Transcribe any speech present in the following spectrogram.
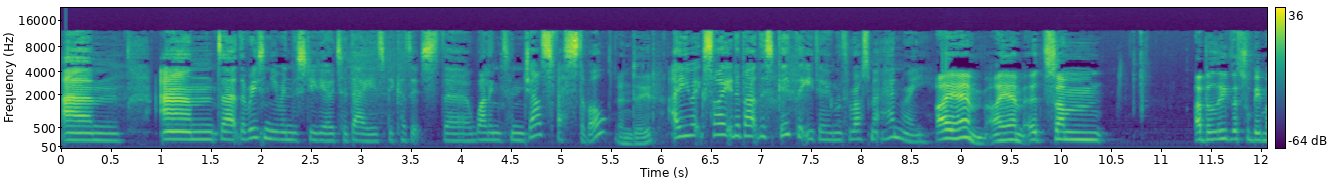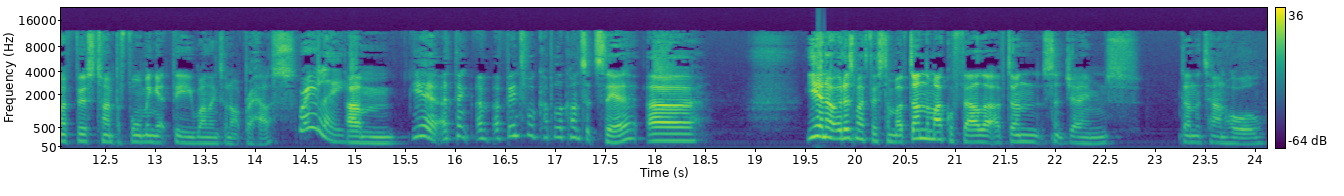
Um, and uh, the reason you're in the studio today is because it's the Wellington Jazz Festival. Indeed. Are you excited about this gig that you're doing with Ross McHenry? I am. I am. It's um. I believe this will be my first time performing at the Wellington Opera House. Really? Um. Yeah, I think I've, I've been to a couple of concerts there. Uh. Yeah, no, it is my first time. I've done the Michael Fowler. I've done St James. Done the Town Hall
